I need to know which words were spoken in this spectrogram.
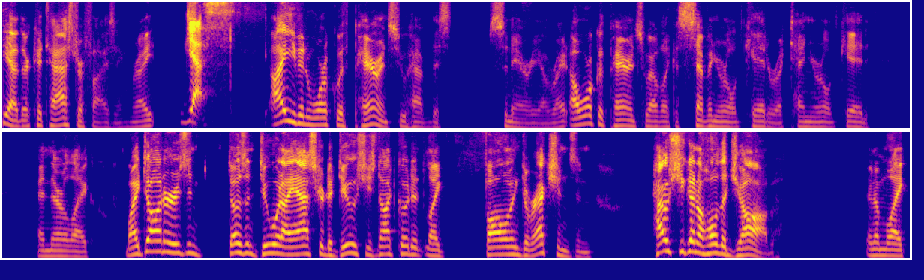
Yeah, they're catastrophizing, right? Yes. I even work with parents who have this scenario, right? I'll work with parents who have like a seven year old kid or a 10 year old kid, and they're like, my daughter isn't doesn't do what I ask her to do. She's not good at like following directions and how's she going to hold a job? And I'm like,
